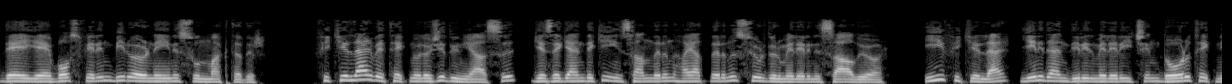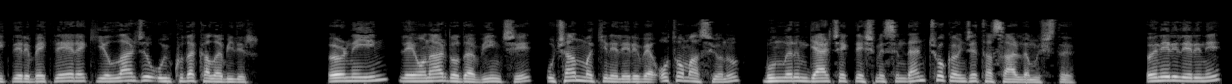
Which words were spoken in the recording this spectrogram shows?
D.Y. Bosfer'in bir örneğini sunmaktadır. Fikirler ve teknoloji dünyası, gezegendeki insanların hayatlarını sürdürmelerini sağlıyor. İyi fikirler, yeniden dirilmeleri için doğru teknikleri bekleyerek yıllarca uykuda kalabilir. Örneğin, Leonardo da Vinci, uçan makineleri ve otomasyonu, bunların gerçekleşmesinden çok önce tasarlamıştı. Önerilerini,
